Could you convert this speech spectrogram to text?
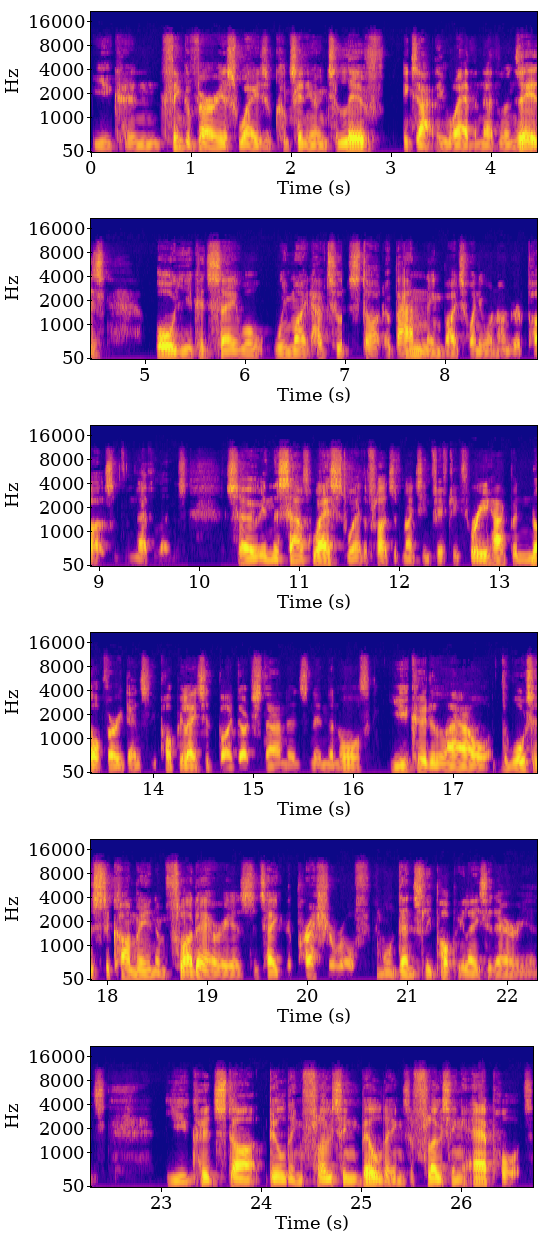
You can think of various ways of continuing to live exactly where the Netherlands is, or you could say, well, we might have to start abandoning by 2100 parts of the Netherlands. So, in the southwest, where the floods of 1953 happened, not very densely populated by Dutch standards, and in the north, you could allow the waters to come in and flood areas to take the pressure off more densely populated areas. You could start building floating buildings, a floating airport,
